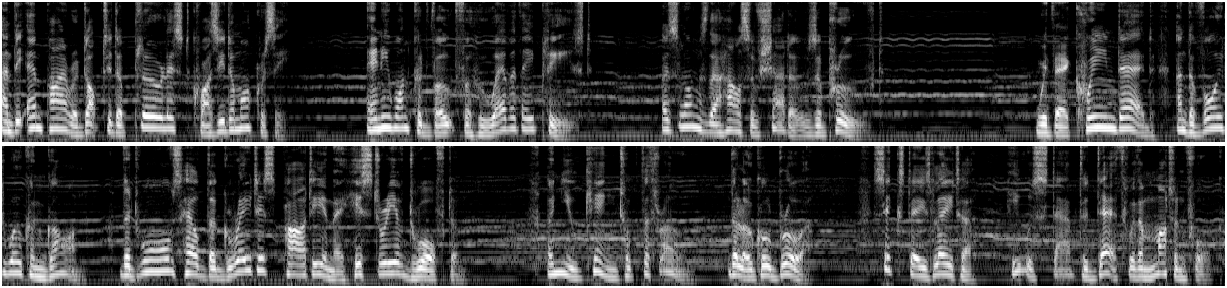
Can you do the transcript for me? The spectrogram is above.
and the Empire adopted a pluralist quasi-democracy. Anyone could vote for whoever they pleased, as long as the House of Shadows approved. With their queen dead and the Void Woken gone, the dwarves held the greatest party in the history of dwarfdom. A new king took the throne, the local brewer. Six days later, he was stabbed to death with a mutton fork.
